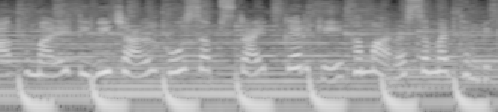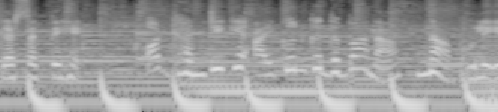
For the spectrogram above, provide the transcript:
आप हमारे टीवी चैनल को सब्सक्राइब करके हमारा समर्थन भी कर सकते हैं और घंटी के आइकन को दबाना ना भूले।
